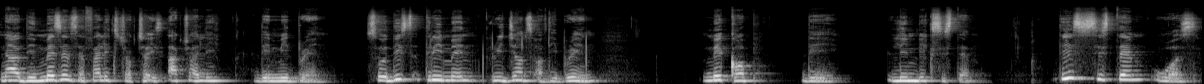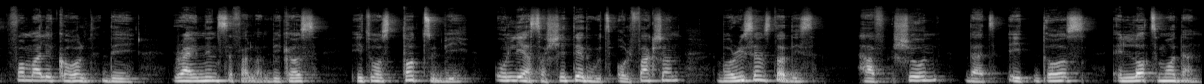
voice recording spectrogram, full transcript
Now, the mesencephalic structure is actually the midbrain. So these three main regions of the brain make up the limbic system. This system was formerly called the rhinencephalon because it was thought to be only associated with olfaction, but recent studies have shown that it does a lot more than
